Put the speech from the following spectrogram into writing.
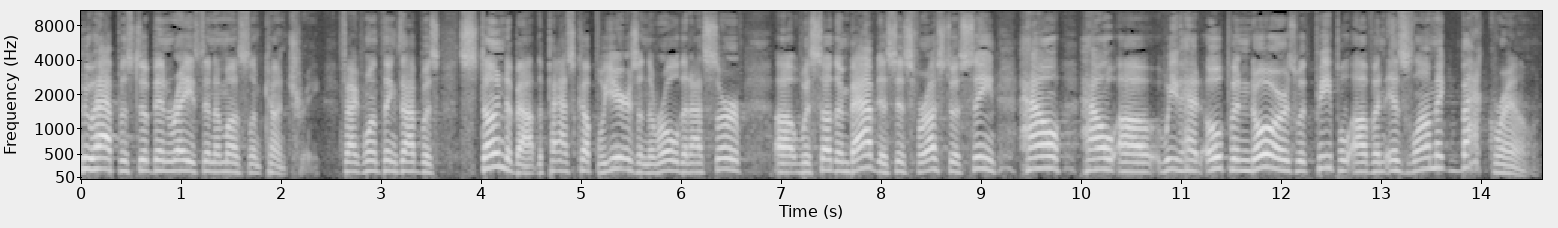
who happens to have been raised in a Muslim country. In fact, one of the things I was stunned about the past couple years and the role that I serve uh, with Southern Baptists is for us to have seen how, how uh, we've had open doors with people of an Islamic background.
